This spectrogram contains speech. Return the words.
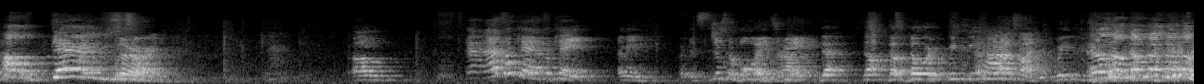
How dare you, sir? Um, that's okay, that's okay. I mean, it's just the boys, right? That, no, no, don't worry. We, we No, have. that's fine. We, no, no, no, no, no, no.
